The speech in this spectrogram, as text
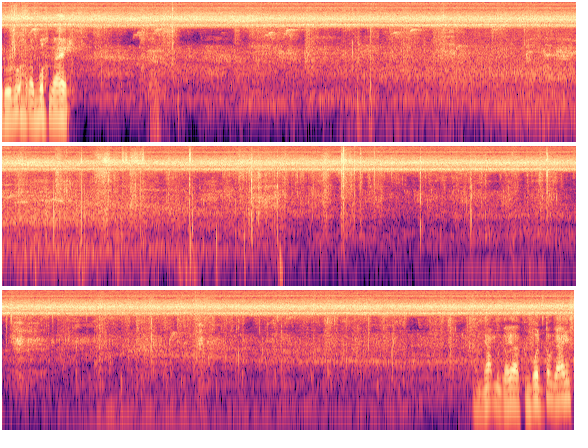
Ruruh roboh guys Banyak menggaya kebun tu guys.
